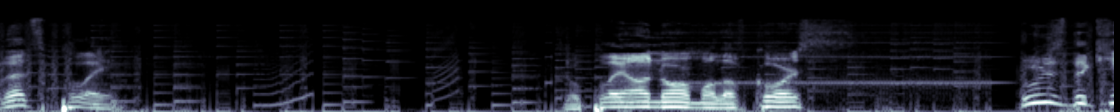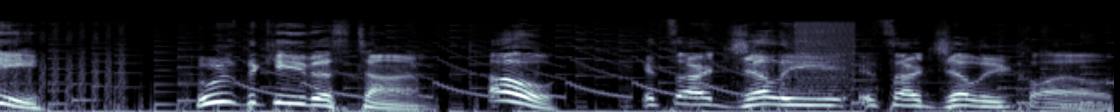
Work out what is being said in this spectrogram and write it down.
Let's play. We'll play on normal, of course. Who's the key? Who's the key this time? Oh, it's our jelly. It's our jelly cloud.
